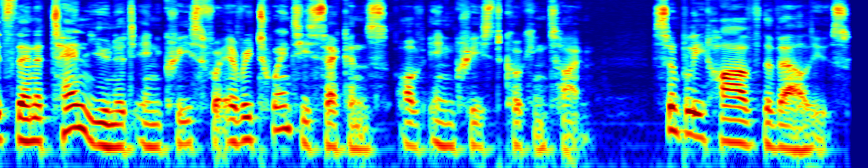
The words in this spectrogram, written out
it's then a 10 unit increase for every 20 seconds of increased cooking time. Simply halve the values.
